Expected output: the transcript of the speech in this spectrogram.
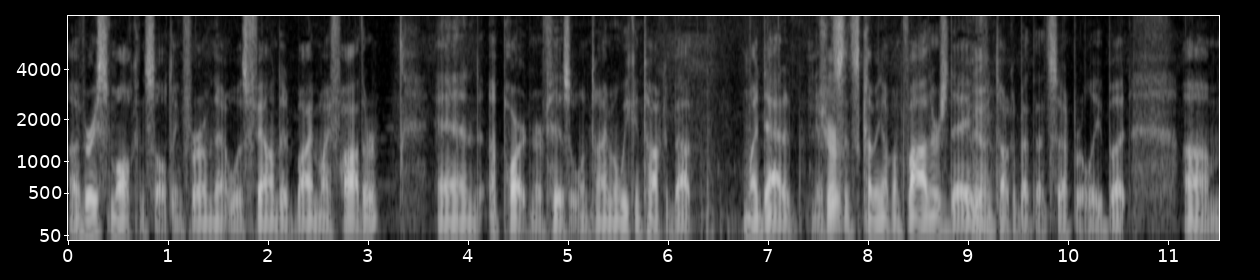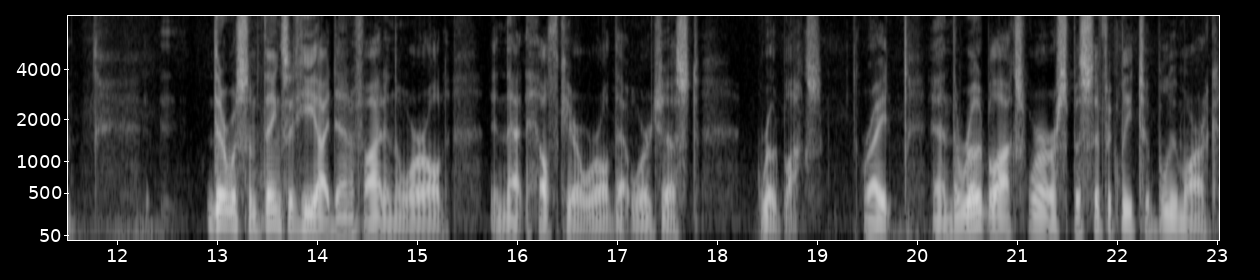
a very small consulting firm that was founded by my father and a partner of his at one time. And we can talk about my dad. You know, Sure. Since it's coming up on Father's Day, we Yeah. can talk about that separately. But um, there were some things that he identified in the world, in that healthcare world, that were just roadblocks, right? And the roadblocks were specifically to Bluemark,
